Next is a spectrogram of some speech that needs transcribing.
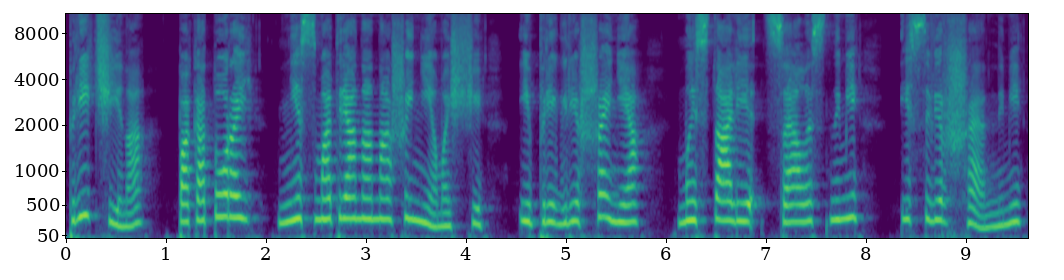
Причина, по которой, несмотря на наши немощи и прегрешения, мы стали целостными и совершенными,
